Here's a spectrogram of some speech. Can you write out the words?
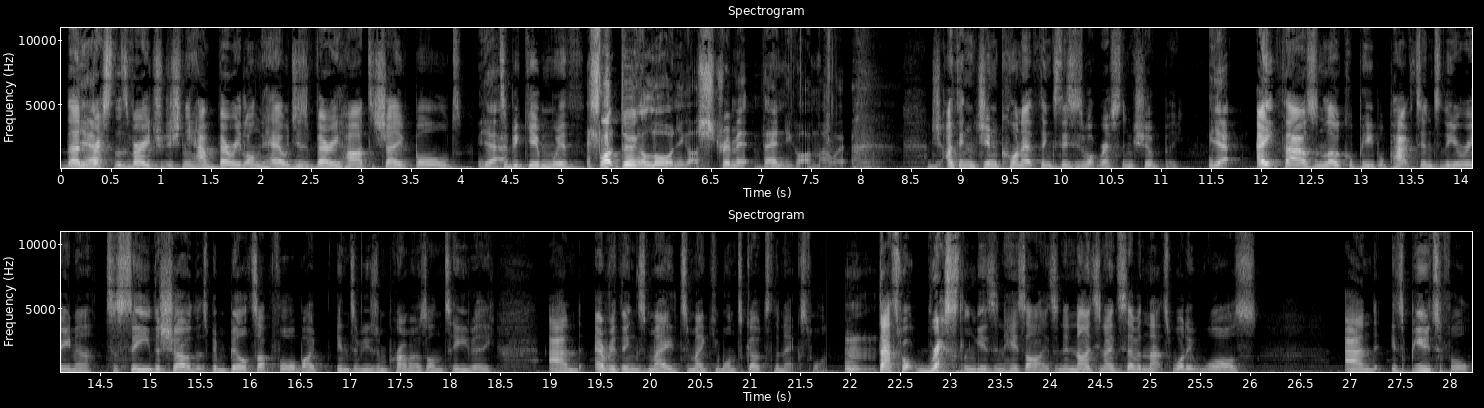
Then Yeah. wrestlers very traditionally have very long hair, which is very hard to shave bald Yeah. to begin with. It's like doing a lawn. You got to trim it, then you got to mow it. I think Jim Cornette thinks this is what wrestling should be. Yeah. 8,000 local people packed into the arena to see the show that's been built up for by interviews and promos on TV. And everything's made to make you want to go to the next one. Hmm. That's what wrestling is in his eyes. And in 1997, that's what it was. And it's beautiful.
